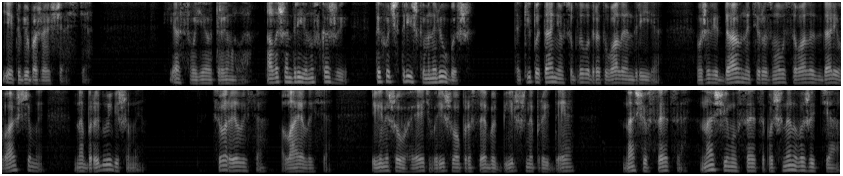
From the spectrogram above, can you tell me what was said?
я й тобі бажаю щастя. Я своє отримала. Але ж, Андрію, ну скажи, ти хоч трішки мене любиш? Такі питання особливо дратували Андрія. Вже віддавна ці розмови ставали дедалі важчими, набридливішими. Сварилися, лаялися, і він ішов геть, вирішував про себе більш не прийде. Нащо все це? Нащо йому все це? Почне нове життя.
